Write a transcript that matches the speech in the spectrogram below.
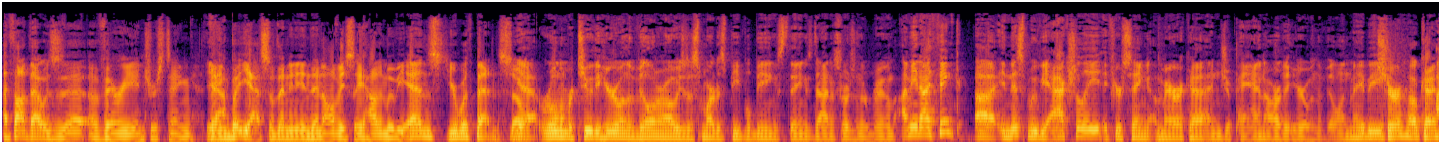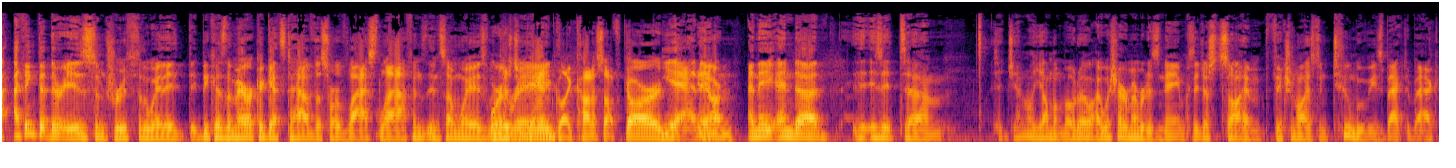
I thought that was a, a very interesting thing. Yeah. But yeah, so then and then obviously how the movie ends, you're with Ben. So Yeah, rule number two: the hero and the villain are always the smartest people, beings, things, dinosaurs in the room. I mean, I think uh, in this movie, actually, if you're saying America and Japan are the hero and the villain, maybe Sure, okay. I, I think that there is some truth to the way they because America gets to have the sort of last laugh in, in some ways. Whereas Japan raid. like caught us off guard. yeah, they and- are, and they and uh, is it um, is it General Yamamoto? I wish I remembered his name because I just saw him fictionalized in two movies back to back.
